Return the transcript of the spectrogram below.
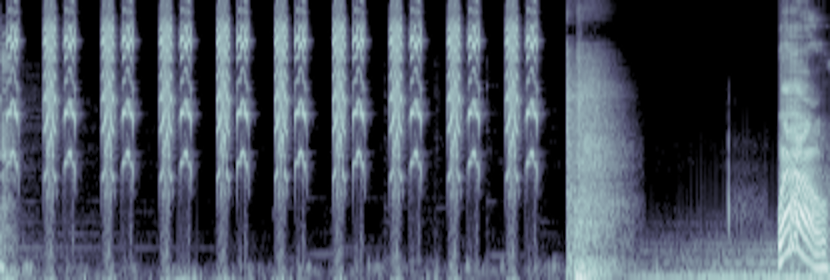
wow!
